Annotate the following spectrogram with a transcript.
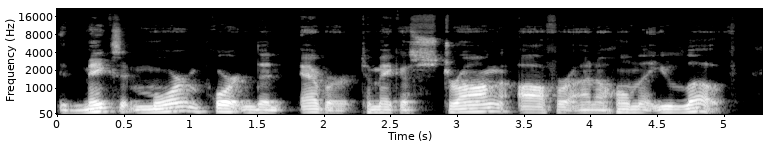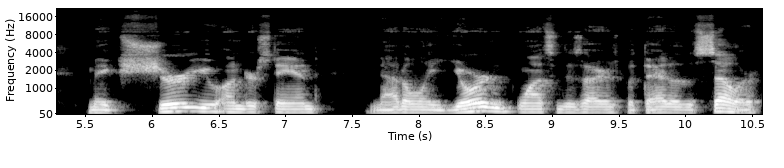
it makes it more important than ever to make a strong offer on a home that you love. Make sure you understand not only your wants and desires, but that of the seller,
